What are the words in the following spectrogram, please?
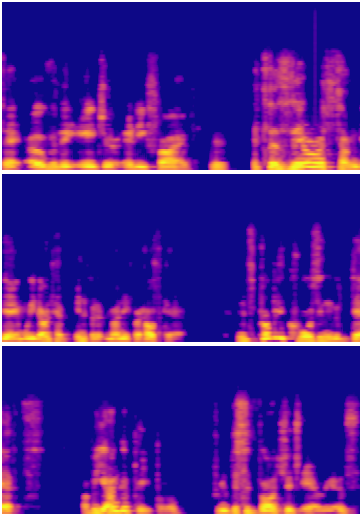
say over the age of 85, it's a zero sum game. We don't have infinite money for healthcare. And it's probably causing the deaths of younger people from disadvantaged areas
